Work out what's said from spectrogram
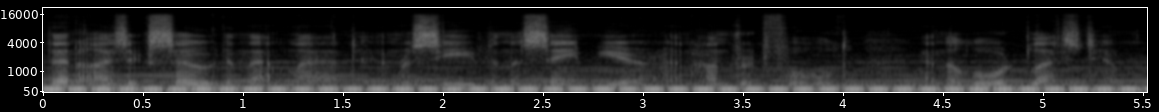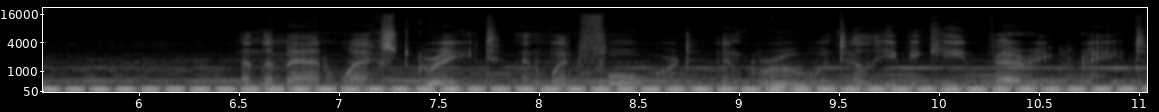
Then Isaac sowed in that land, and received in the same year an hundredfold, and the Lord blessed him. And the man waxed great, and went forward, and grew until he became very great.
